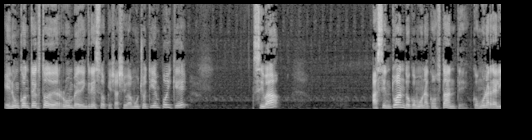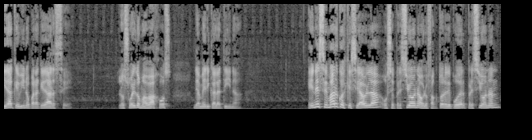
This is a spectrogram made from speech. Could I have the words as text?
en un contexto de derrumbe de ingresos que ya lleva mucho tiempo y que se va acentuando como una constante, como una realidad que vino para quedarse, los sueldos más bajos de América Latina. En ese marco es que se habla o se presiona o los factores de poder presionan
